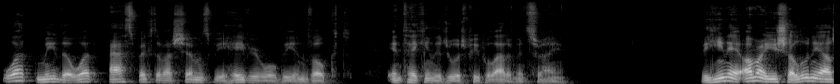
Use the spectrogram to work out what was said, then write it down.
what midah, what aspect of Hashem's behavior will be invoked in taking the Jewish people out of Mitzrayim. Yishaluni al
